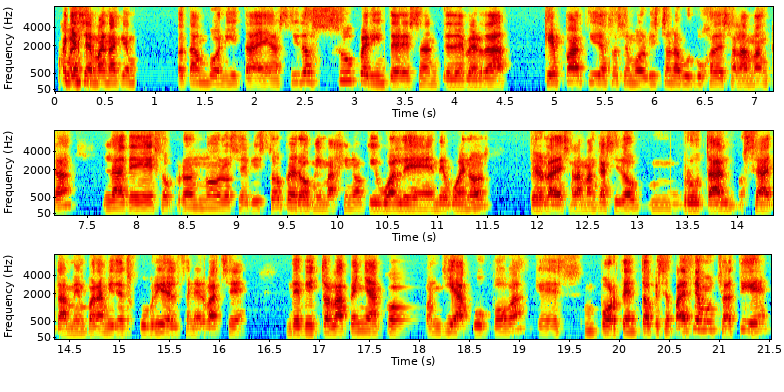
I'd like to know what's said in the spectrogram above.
Vaya semana que hemos visto tan bonita, ¿eh? ha sido súper interesante, de verdad. ¿Qué partidazos hemos visto en la burbuja de Salamanca? La de Sopron no los he visto, pero me imagino que igual de, de buenos pero la de Salamanca ha sido mm, brutal. O sea, también para mí descubrir el Fenerbahce de Víctor La Peña con Yakupova, que es un portento que se parece mucho a ti, ¿eh?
